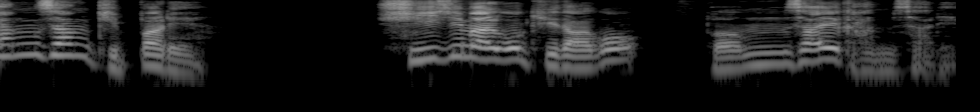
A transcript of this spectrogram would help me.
항상 기뻐해요 쉬지 말고 기도하고 범사에 감사해요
